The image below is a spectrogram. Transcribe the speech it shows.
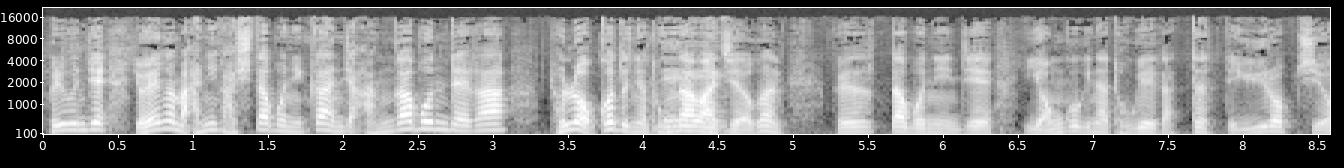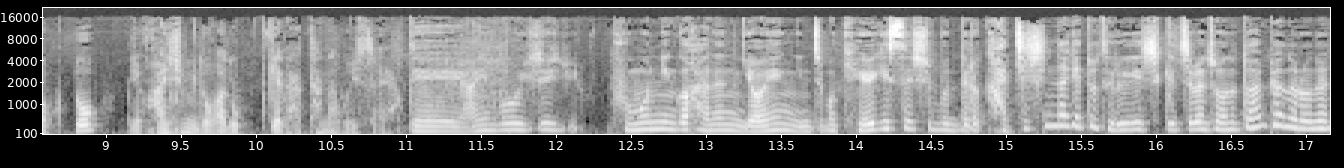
그리고 이제 여행을 많이 가시다 보니까 이제 안 가본 데가 별로 없거든요. 동남아 네. 지역은. 그러다 보니 이제 영국이나 독일 같은 유럽 지역도 이제 관심도가 높게 나타나고 있어요. 네, 아니 뭐 이제 부모님과 가는 여행 이제 뭐 계획 있으신 분들은 같이 신나게 또 들으시겠지만 저는 또 한편으로는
